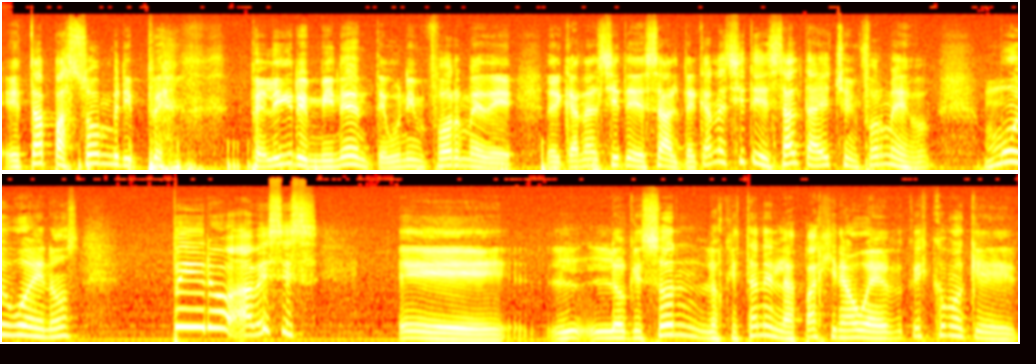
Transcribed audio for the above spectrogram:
etapa sombra peligro inminente, un informe de, del Canal 7 de Salta. El Canal 7 de Salta ha hecho informes muy buenos, pero a veces eh, lo que son los que están en la página web, es como que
